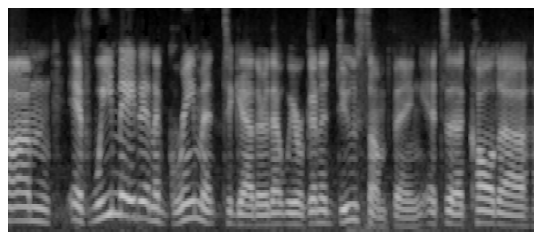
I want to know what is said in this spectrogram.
Um, if we made an agreement together that we were going to do something, it's a, called a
